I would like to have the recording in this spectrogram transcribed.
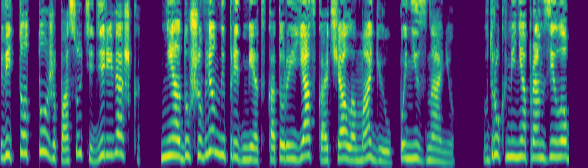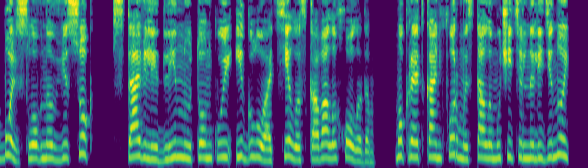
Ведь тот тоже, по сути, деревяшка. Неодушевленный предмет, в который я вкачала магию по незнанию. Вдруг меня пронзила боль, словно в висок вставили длинную тонкую иглу, а тело сковало холодом. Мокрая ткань формы стала мучительно ледяной,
